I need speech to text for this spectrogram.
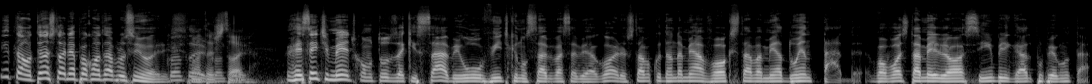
Então, tem uma historinha para contar para os senhores. Conta, aí, Conta a conta história. aí. Recentemente, como todos aqui sabem, o ouvinte que não sabe vai saber agora, eu estava cuidando da minha avó que estava meio adoentada. Vovó está melhor sim, obrigado por perguntar.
